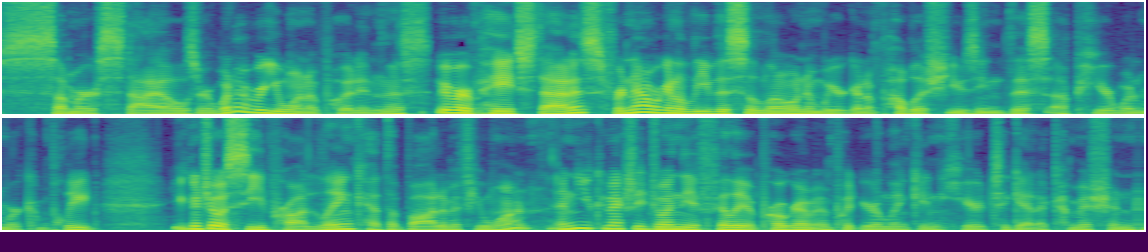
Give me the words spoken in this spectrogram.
summer styles, or whatever you want to put in this. We have our page status. For now, we're going to leave this alone and we're going to publish using this up here when we're complete. You can show a SeedProd link at the bottom if you want, and you can actually join the affiliate program and put your link in here to get a commission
